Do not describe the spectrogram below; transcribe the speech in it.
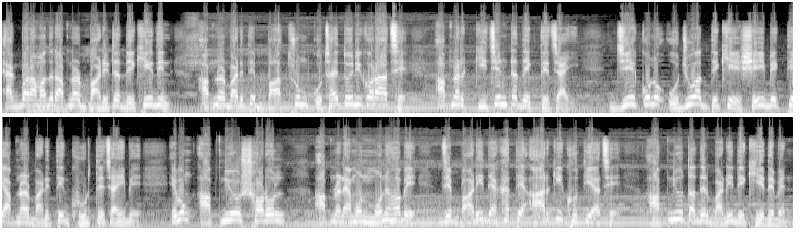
একবার আমাদের আপনার বাড়িটা দেখিয়ে দিন। আপনার বাড়িতে বাথরুম কোথায় তৈরি করা আছে? আপনার কিচেনটা দেখতে চাই। যে কোনো অজুহাত দেখিয়ে সেই ব্যক্তি আপনার বাড়িতে ঘুরতে চাইবে। এবং আপনিও সরল। আপনার এমন মনে হবে যে বাড়ি দেখাতে আর কি ক্ষতি আছে। আপনিও তাদের বাড়ি দেখিয়ে দেবেন।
